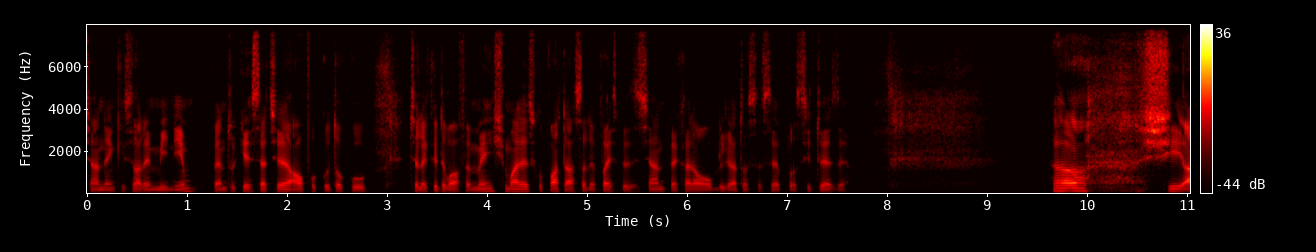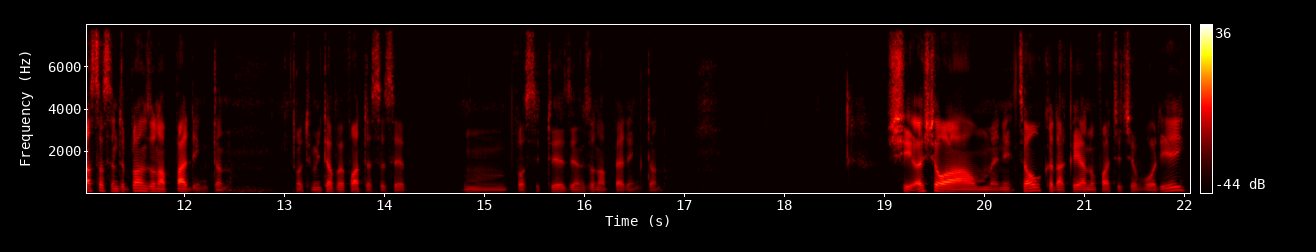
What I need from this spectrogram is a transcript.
ani de închisoare minim pentru chestia ce au făcut-o cu cele câteva femei și mai ales cu fata asta de 14 ani pe care au obligat-o să se prostitueze. Uh, și asta se întâmpla în zona Paddington. O trimitea pe fată să se mm, prostitueze în zona Paddington. Și ăștia o amenințau că dacă ea nu face ce vor ei,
